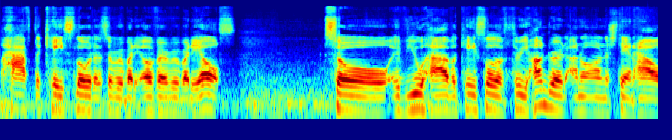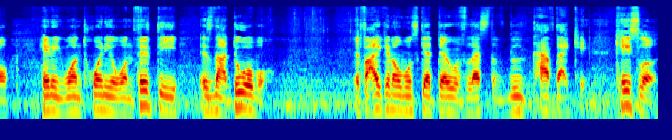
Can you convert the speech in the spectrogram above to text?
half the caseload as everybody of everybody else. So if you have a caseload of 300, I don't understand how hitting 120 or 150 is not doable. If I can almost get there with less than half that caseload.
